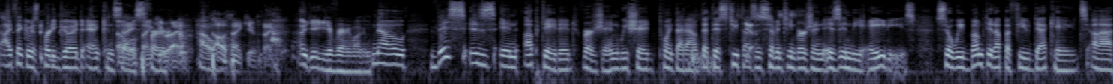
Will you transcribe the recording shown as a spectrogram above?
I I think it was pretty good and concise. Oh, concise thank for you, Ryan. how Oh, thank you, thank you. You- You're very welcome. Now, this is an updated version. We should point that out that this 2017 version is in the 80s, so we've bumped it up a few decades, uh,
